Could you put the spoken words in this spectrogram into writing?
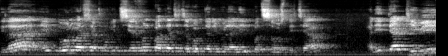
तिला एक दोन वर्षापूर्वी चेअरमन पदाची जबाबदारी मिळाली पतसंस्थेच्या. आणि त्या ठेवी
